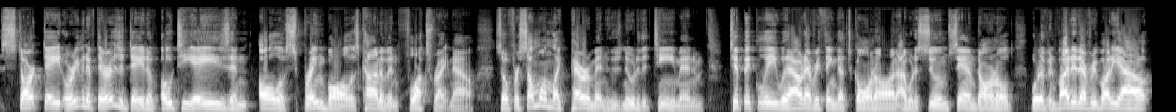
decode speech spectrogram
start date, or even if there is a date of OTAs and all of spring ball is kind of in flux right now. So for someone like Perriman, who's new to the team, and typically without everything that's going on, I would assume Sam Darnold would have invited everybody out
